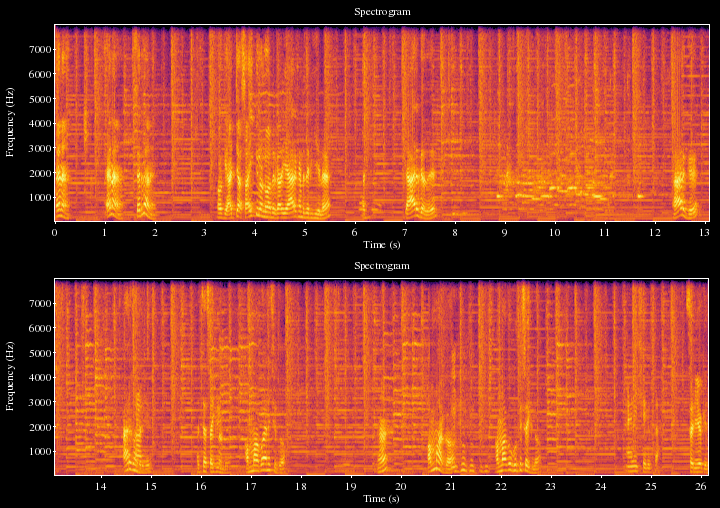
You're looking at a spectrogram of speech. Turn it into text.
என்ன? என்ன? சரிதானே? ஓகே அச்சா சைக்கிள் ஒன்று வந்திருக்கு. அது யாருக்குன்னு தெரியல. அச்- யாருக்கு அது? யாருக்கு யாருக்கு வந்திருக்கு அச்சா சைக்கிள் உண்டு அம்மாக்கோ அனிச்சுக்கோ ஆ அம்மாக்கோ அம்மாக்கோ குட்டி சைக்கிளோ தான் சரி ஓகே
